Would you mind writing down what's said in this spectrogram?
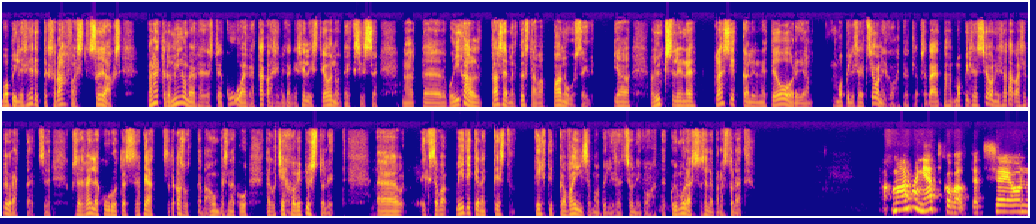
mobiliseeritakse rahvast sõjaks. mäletan, minu meelest kuu aega tagasi midagi sellist ei olnud, ehk siis nad nagu igal tasemel tõstavad panuseid ja üks selline klassikaline teooria mobilisatsiooni kohta ütleb seda, et noh, mobilisatsiooni ei saa tagasi pöörata, et see, kui sa välja kuulutad, siis sa pead seda kasutama umbes nagu, nagu Tšehhovi püstolit äh,. eks sa veidikene kehtib ka vaimse mobilisatsiooni kohta, et kui mures sa selle pärast oled? ma arvan jätkuvalt, et see on,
